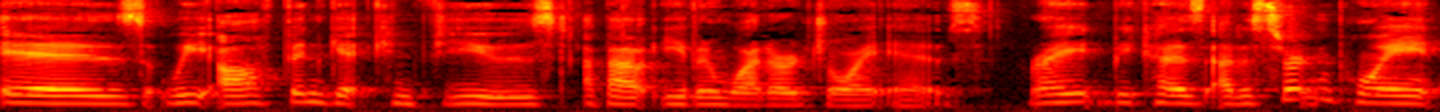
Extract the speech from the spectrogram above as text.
is we often get confused about even what our joy is, right? Because at a certain point,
